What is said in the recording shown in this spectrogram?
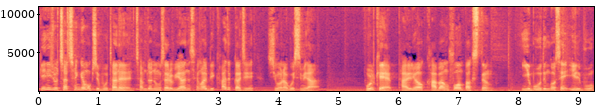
끼니조차 챙겨 먹지 못하는 참전용사를 위한 생활비 카드까지 지원하고 있습니다. 볼캡, 달력, 가방 후원 박스 등 이 모든 것의 일부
